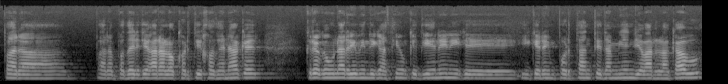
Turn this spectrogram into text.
para, poder llegar a los cortijos de náquer. Creo que es una reivindicación que tienen y que, y que era importante también llevarla a cabo.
